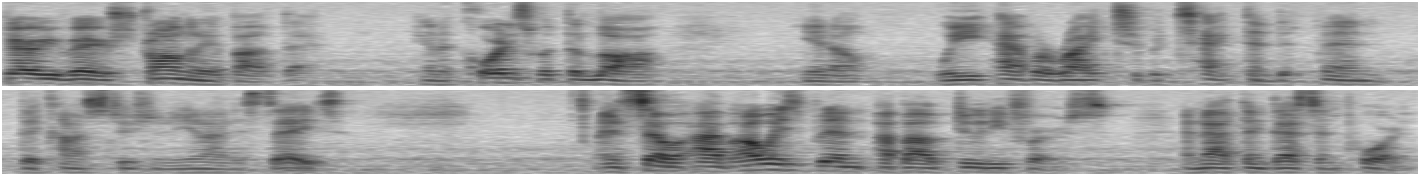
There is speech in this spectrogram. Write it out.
very, very strongly about that. In accordance with the law, you know, we have a right to protect and defend the Constitution of the United States. And so I've always been about duty first. And I think that's important.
